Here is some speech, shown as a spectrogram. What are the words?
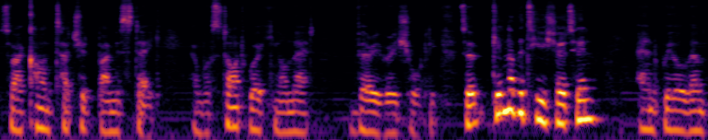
so I can't touch it by mistake and we'll start working on that very very shortly so get another t-shirt in and we'll um,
